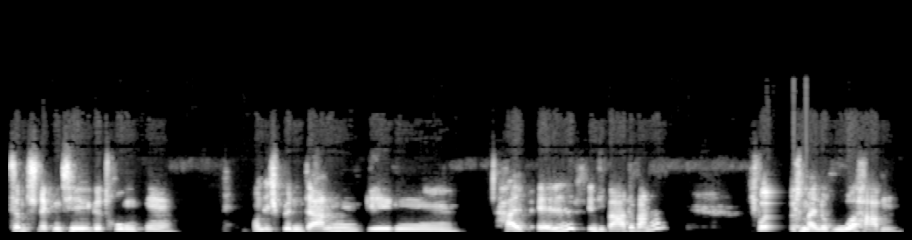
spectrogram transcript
Zimtschneckentee getrunken. Und ich bin dann gegen halb elf in die Badewanne. Ich wollte meine Ruhe haben.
